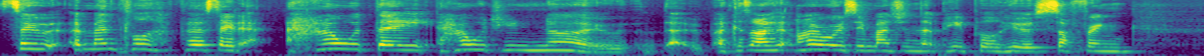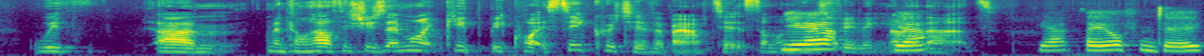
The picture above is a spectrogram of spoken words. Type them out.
So a mental first aid how would they how would you know because I, I always imagine that people who are suffering with um, mental health issues they might keep be quite secretive about it someone yeah, who's feeling like yeah. that yeah, they often do.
